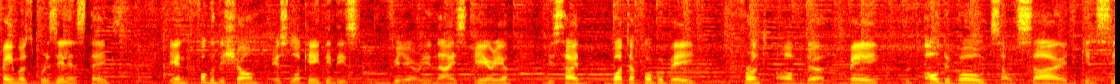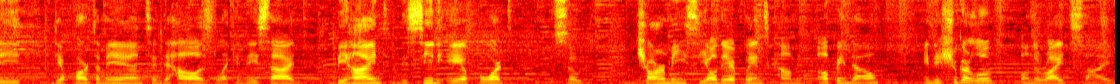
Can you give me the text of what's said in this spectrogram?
famous Brazilian steaks. And Fogo de Chão is located in this very nice area beside Botafogo Bay, front of the bay with all the boats outside. You can see the apartments and the house like in this side. Behind the city airport, so charming. see all the airplanes coming up and down. In the Sugarloaf on the right side.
